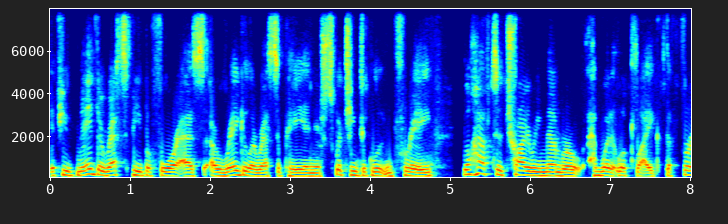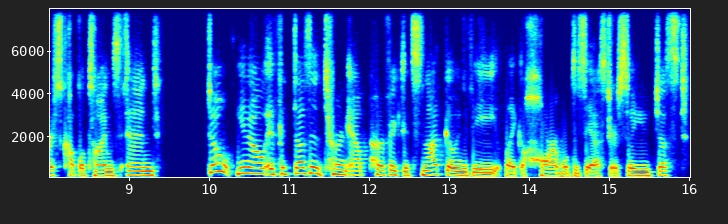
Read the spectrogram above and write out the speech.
if you've made the recipe before as a regular recipe and you're switching to gluten free, you'll have to try to remember what it looked like the first couple times and don't you know if it doesn't turn out perfect it's not going to be like a horrible disaster so you just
